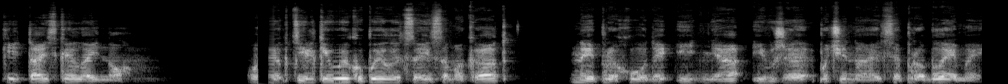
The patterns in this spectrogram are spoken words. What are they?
китайське лайно. Як тільки ви купили цей самокат, не проходить і дня, і вже починаються проблеми.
